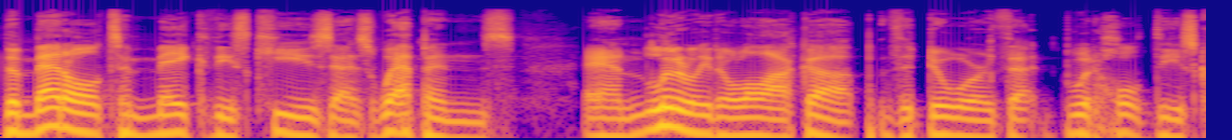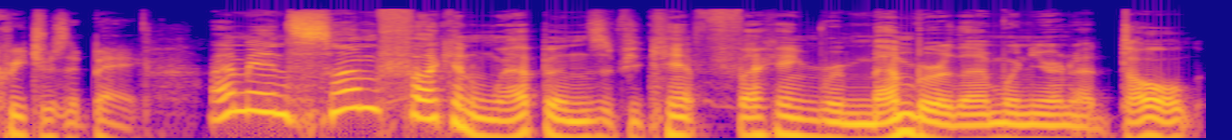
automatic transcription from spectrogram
the metal to make these keys as weapons and literally to lock up the door that would hold these creatures at bay. I mean, some fucking weapons. If you can't fucking remember them when you're an adult,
